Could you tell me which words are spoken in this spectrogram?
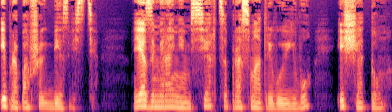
и пропавших без вести. Я замиранием сердца просматриваю его, ища Тома.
